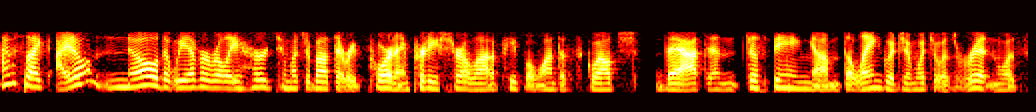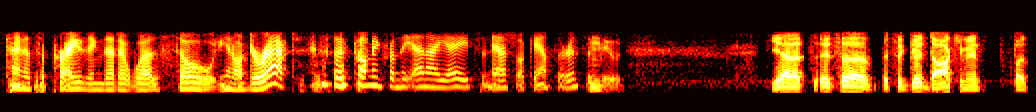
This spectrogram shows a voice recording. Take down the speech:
I was like, I don't know that we ever really heard too much about that report. I'm pretty sure a lot of people wanted to squelch that and just being um the language in which it was written was kind of surprising that it was so you know direct coming from the NIH the National Cancer Institute Yeah, that's it's a it's a good document, but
